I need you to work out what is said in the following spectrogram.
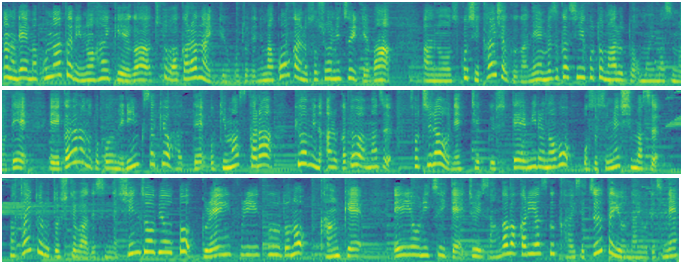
なので、まあ、この辺りの背景がちょっとわからないっていうことでね、まあ、今回の訴訟についてはあの少し解釈がね難しいこともあると思いますので、えー、概要欄のところにリンク先を貼っておきますから興味のある方はまずそちらをねチェックしてみるのをおすすめします。まあ、タイトルとしてはですね心臓病とグレインフリーフードの関係栄養について獣医さんが分かりやすく解説という内容ですね。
